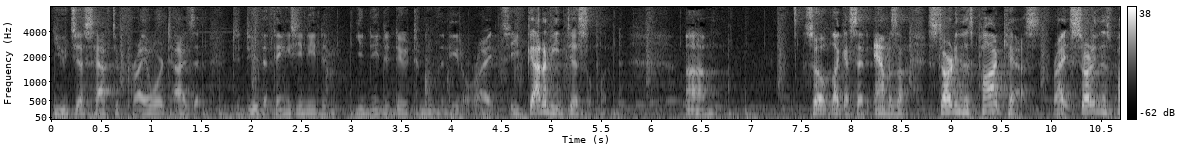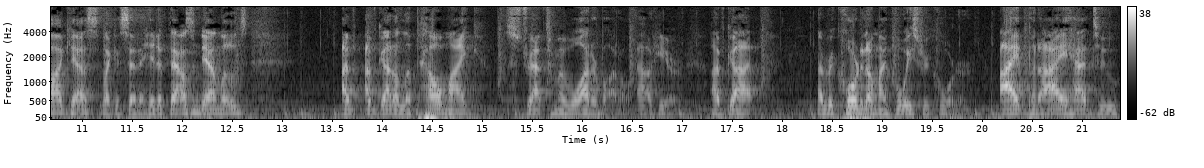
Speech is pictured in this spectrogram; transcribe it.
You just have to prioritize it to do the things you need to you need to do to move the needle, right? So you've got to be disciplined. Um, so, like I said, Amazon starting this podcast, right? Starting this podcast, like I said, I hit a thousand downloads. I've, I've got a lapel mic strapped to my water bottle out here. I've got I recorded on my voice recorder. I but I had to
